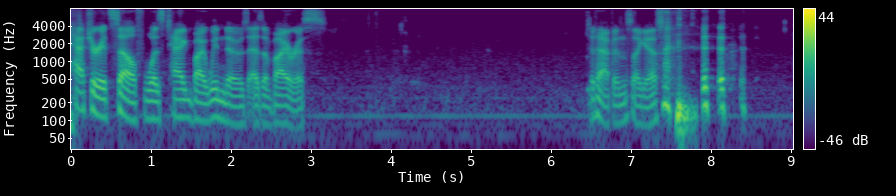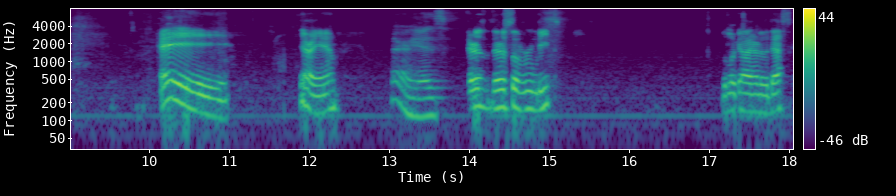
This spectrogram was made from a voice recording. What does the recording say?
patcher itself was tagged by Windows as a virus. It happens, I guess. Hey, there I am. There he is. There's there's a roulette. Little guy under the desk.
